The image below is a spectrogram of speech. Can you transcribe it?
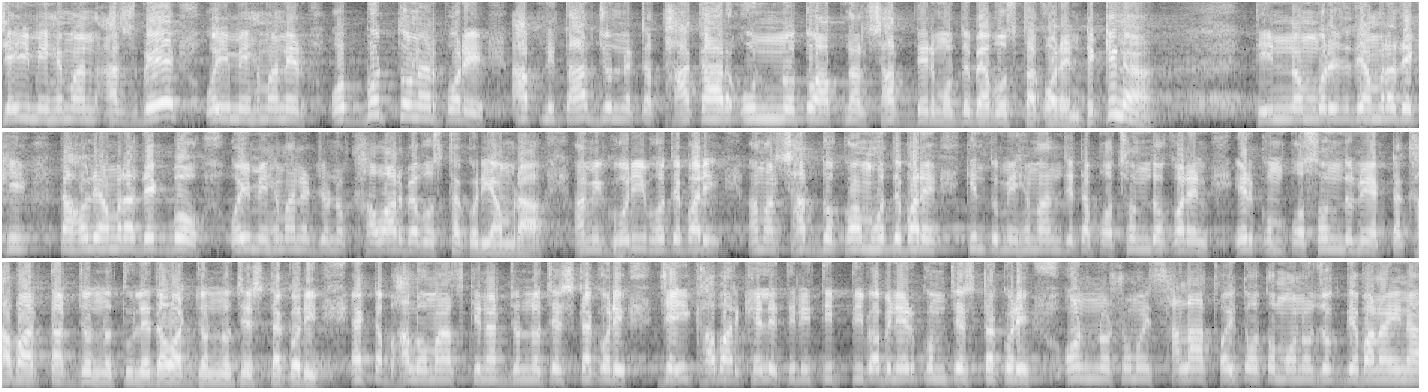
যেই মেহমান আসবে, ওই মেহমানের অভ্যর্থনার পরে আপনি তার জন্য একটা থাকার উন্নত আপনার সাধ্যের মধ্যে ব্যবস্থা করেন, ঠিক কি না? তিন নম্বরে যদি আমরা দেখি, তাহলে আমরা দেখব ওই মেহমানের জন্য খাওয়ার ব্যবস্থা করি আমরা। আমি গরিব হতে পারি, আমার সাধ্য কম হতে পারে, কিন্তু মেহমান যেটা পছন্দ করেন, এরকম পছন্দনীয় একটা খাবার তার জন্য তুলে দেওয়ার জন্য চেষ্টা করি। একটা ভালো মাছ কেনার জন্য চেষ্টা করি, যেই খাবার খেলে তিনি তৃপ্তি পাবেন, এরকম চেষ্টা করি। অন্য সময় সালাদ হয়তো অত মনোযোগ দিয়ে বানাই না।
